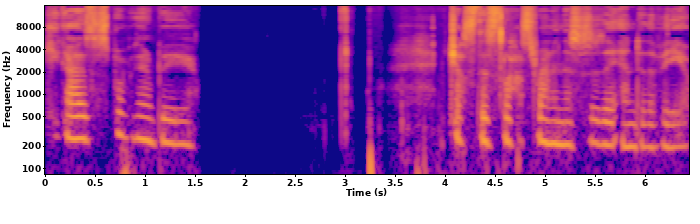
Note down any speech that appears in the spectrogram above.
Okay, guys, this is probably gonna be just this last run, and this is the end of the video.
